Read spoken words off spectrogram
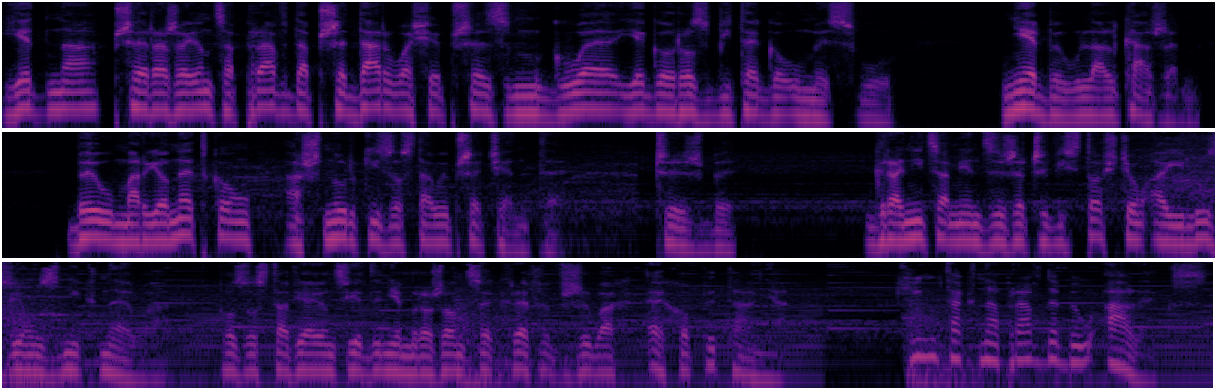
jedna przerażająca prawda przedarła się przez mgłę jego rozbitego umysłu. Nie był lalkarzem. Był marionetką, a sznurki zostały przecięte. Czyżby? Granica między rzeczywistością a iluzją zniknęła, pozostawiając jedynie mrożące krew w żyłach echo pytania. Kim tak naprawdę był Alex?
